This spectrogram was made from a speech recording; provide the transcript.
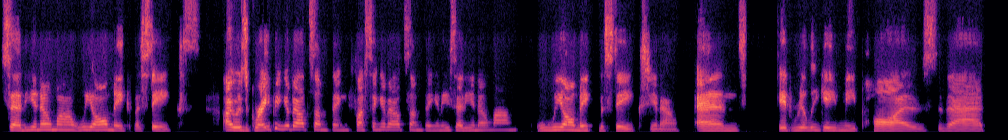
said, You know, mom, we all make mistakes. I was griping about something, fussing about something, and he said, You know, mom, we all make mistakes, you know. And it really gave me pause that,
